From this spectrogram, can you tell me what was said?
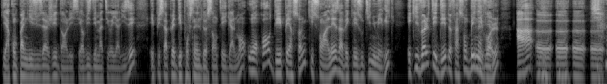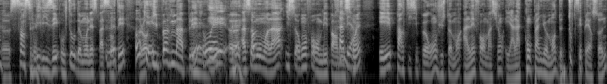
qui accompagnent les usagers dans les services dématérialisés. Et puis, ça peut être des professionnels de santé également, ou encore des personnes qui sont à l'aise avec les outils numériques et qui veulent aider de façon bénévole à euh, euh, euh, sensibiliser autour de mon espace santé. Alors, ils peuvent m'appeler Ouais. et à ce Oh. moment-là, ils seront formés par Très mes bien. soins et participeront justement à l'information et à l'accompagnement de toutes ces personnes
